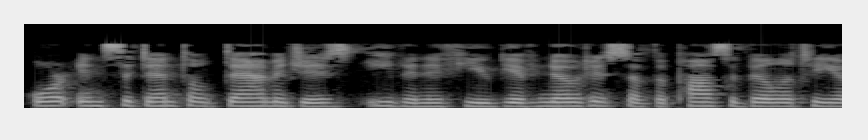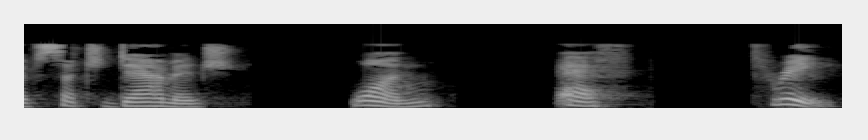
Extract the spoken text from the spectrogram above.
or incidental damages even if you give notice of the possibility of such damage. 1. F. 3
